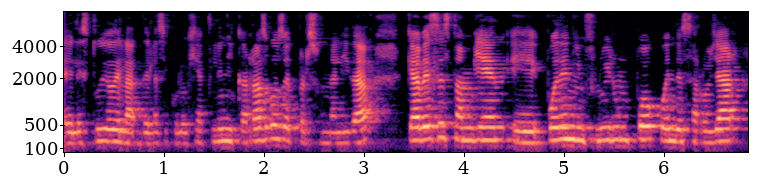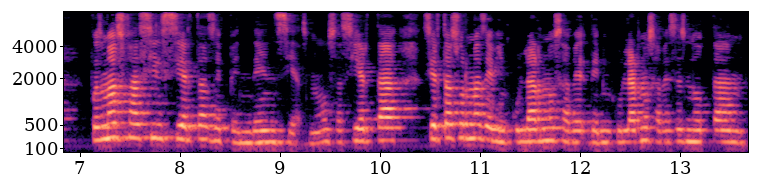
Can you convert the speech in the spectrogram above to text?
el estudio de la, de la, psicología clínica, rasgos de personalidad que a veces también eh, pueden influir un poco en desarrollar pues más fácil ciertas dependencias, ¿no? O sea, cierta, ciertas formas de vincularnos, a, de vincularnos a veces no tan,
